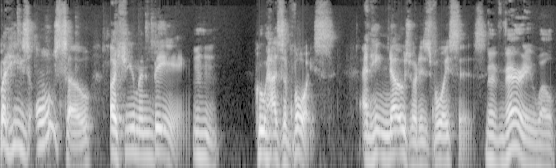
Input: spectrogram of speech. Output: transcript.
But he's also a human being hmm who has a voice, and he knows what his voice is. but very well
